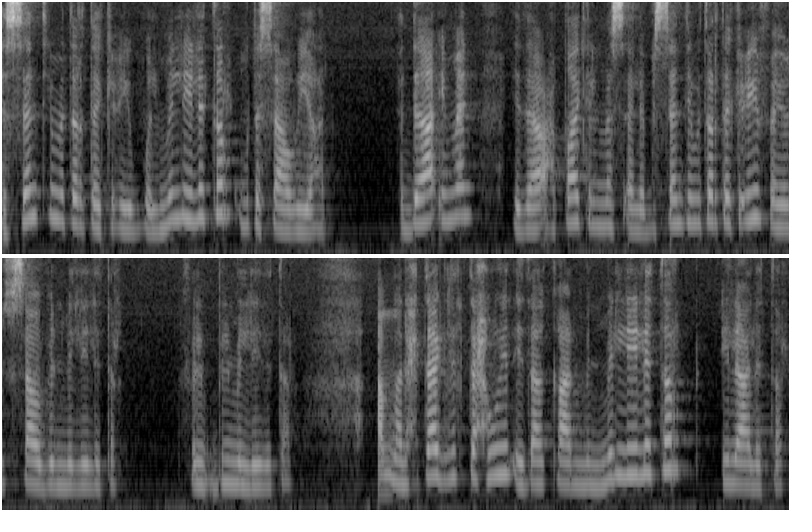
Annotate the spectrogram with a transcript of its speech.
السنتيمتر تكعيب والملي لتر متساويان. دائما إذا أعطاك المسألة بالسنتيمتر تكعيب فهي تساوي بالملي لتر بالملي لتر أما نحتاج للتحويل إذا كان من ملي لتر إلى لتر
